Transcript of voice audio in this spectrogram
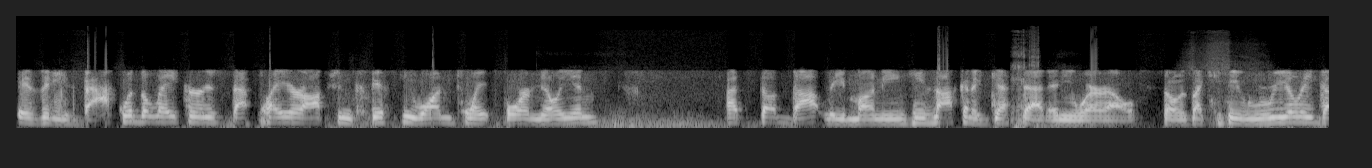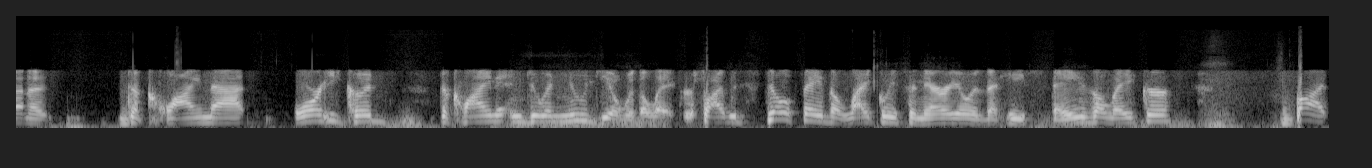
is that he's back with the Lakers. That player option, fifty-one point four million. That's Doug Gottlieb money. He's not going to get that anywhere else. So it's like, is he really going to decline that, or he could decline it and do a new deal with the Lakers? So I would still say the likely scenario is that he stays a Laker, but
